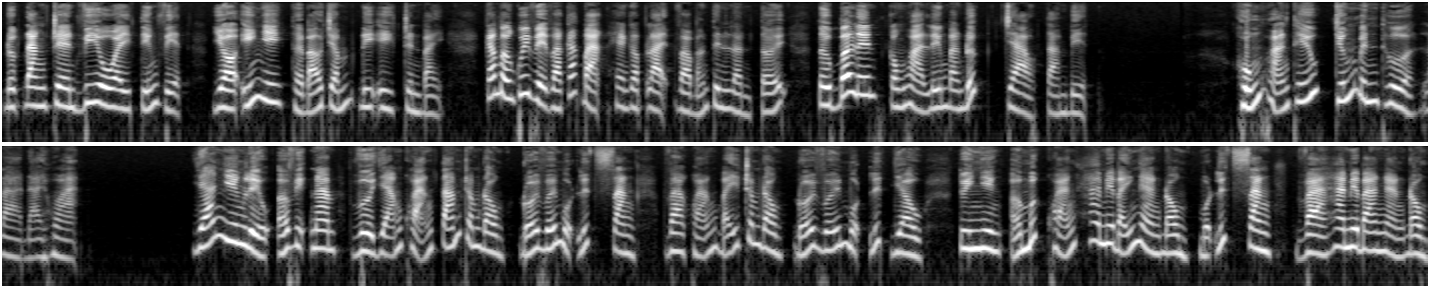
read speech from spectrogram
được đăng trên VOA tiếng Việt do Ý Nhi Thời báo chấm DI trình bày. Cảm ơn quý vị và các bạn. Hẹn gặp lại vào bản tin lần tới. Từ Berlin, Cộng hòa Liên bang Đức, chào tạm biệt. Khủng hoảng thiếu chứng minh thừa là đại họa. Giá nhiên liệu ở Việt Nam vừa giảm khoảng 800 đồng đối với 1 lít xăng và khoảng 700 đồng đối với 1 lít dầu. Tuy nhiên, ở mức khoảng 27.000 đồng 1 lít xăng và 23.000 đồng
